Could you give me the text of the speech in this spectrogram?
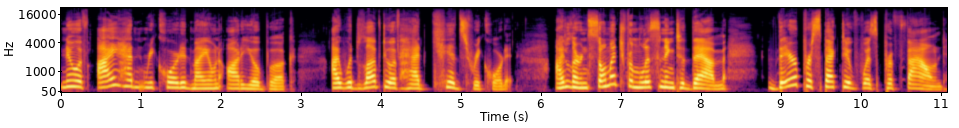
You know, if I hadn't recorded my own audiobook, I would love to have had kids record it. I learned so much from listening to them. Their perspective was profound,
